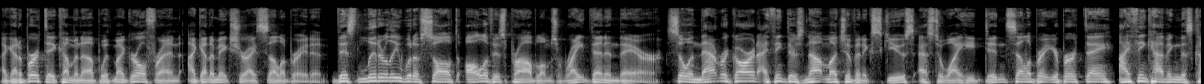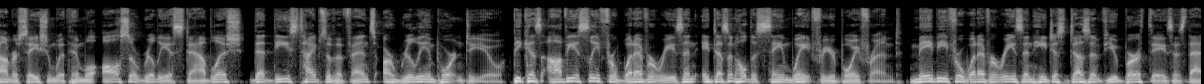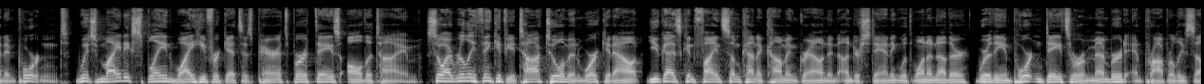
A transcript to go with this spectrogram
I got a birthday coming up with my girlfriend. I gotta make sure I celebrate it. This literally would have solved all of his problems right then and there. So in that regard, I think there's not much of an excuse as to why he didn't celebrate your birthday. I think having this conversation with him will also really establish that these types of events are really important to you. Because obviously, for whatever reason, it doesn't hold the same weight for your boyfriend. Maybe for whatever reason, he just doesn't view birthdays as that important, which might explain why he forgets his parents' birthdays all the time. So I really think if you talk to him and work it out, you guys can find some kind of common ground and understanding with one another where the important dates are remembered and properly celebrated.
